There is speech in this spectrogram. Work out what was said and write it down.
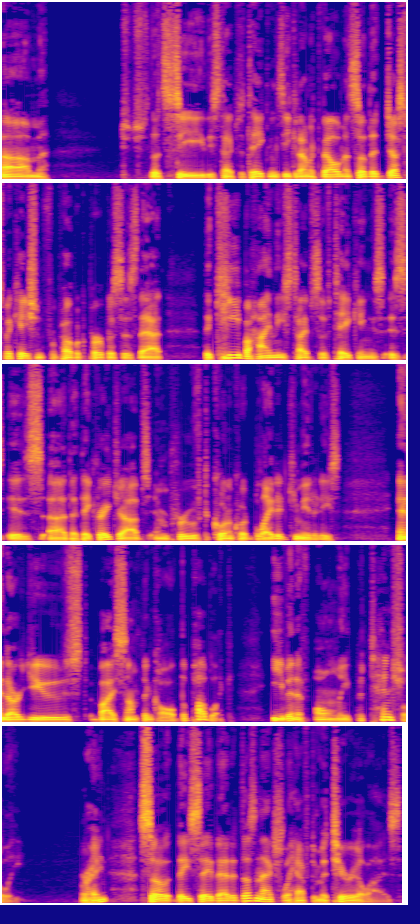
um, let's see these types of takings economic development. So the justification for public purpose is that the key behind these types of takings is is uh, that they create jobs improved quote unquote blighted communities and are used by something called the public even if only potentially right? So they say that it doesn't actually have to materialize.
